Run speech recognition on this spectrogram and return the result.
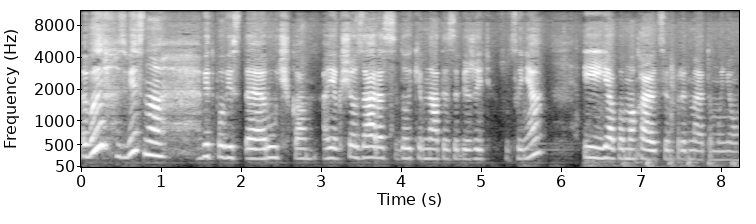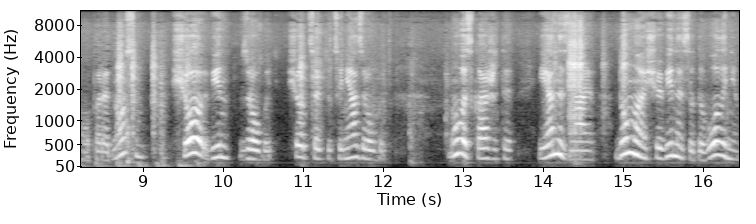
Ви, звісно, відповісте ручка, а якщо зараз до кімнати забіжить цуценя, і я помахаю цим предметом у нього перед носом, що він зробить? Що це цуценя зробить? Ну, ви скажете, я не знаю. Думаю, що він із задоволенням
